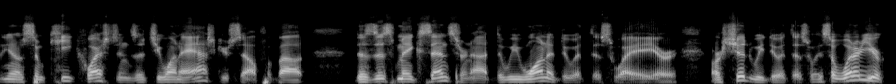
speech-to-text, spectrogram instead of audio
you know, some key questions that you want to ask yourself about does this make sense or not? Do we want to do it this way or or should we do it this way? So what are your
